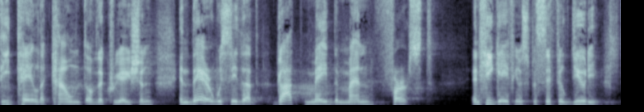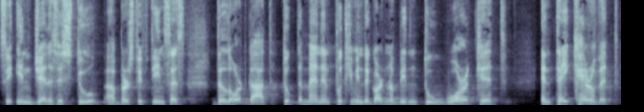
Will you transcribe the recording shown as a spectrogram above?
detailed account of the creation. And there we see that God made the man first and he gave him specific duty. See, in Genesis 2, uh, verse 15 says, The Lord God took the man and put him in the Garden of Eden to work it and take care of it.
